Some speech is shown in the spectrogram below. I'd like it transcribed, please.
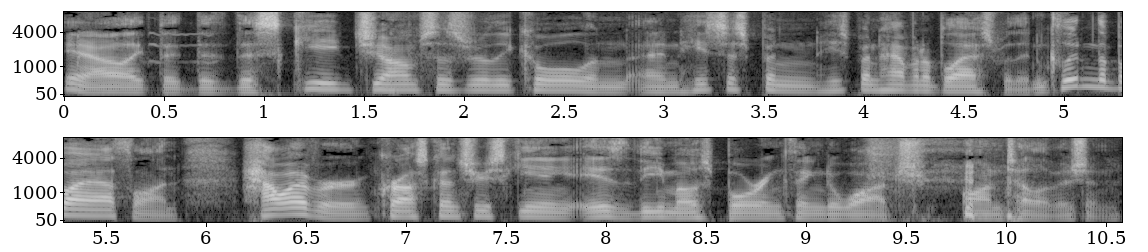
you know like the, the the ski jumps is really cool and and he's just been he's been having a blast with it including the biathlon however cross country skiing is the most boring thing to watch on television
